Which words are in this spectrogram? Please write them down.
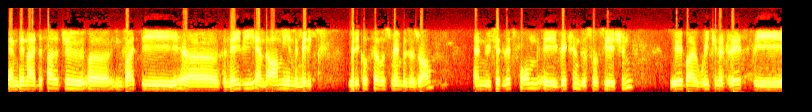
And then I decided to uh, invite the uh, the Navy and the Army and the medic, medical service members as well. And we said, let's form a Veterans Association whereby we can address the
